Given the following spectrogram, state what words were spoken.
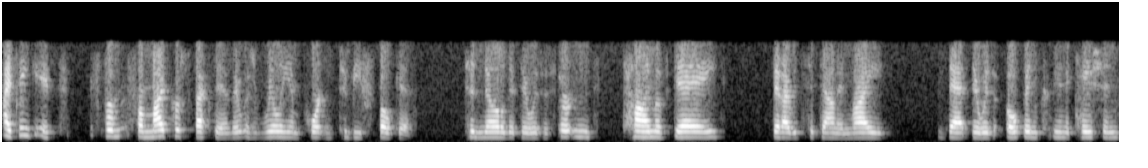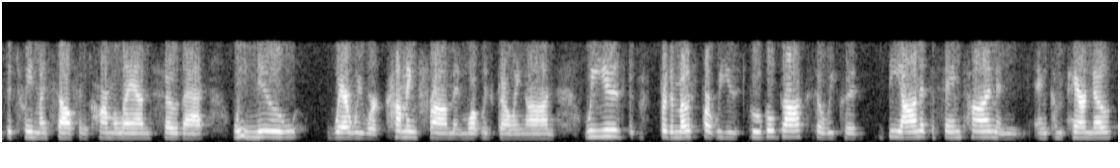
I think it's from from my perspective, it was really important to be focused, to know that there was a certain time of day that I would sit down and write, that there was open communication between myself and Carmel-Ann so that we knew where we were coming from and what was going on. We used, for the most part, we used Google Docs so we could be on at the same time and, and compare notes.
